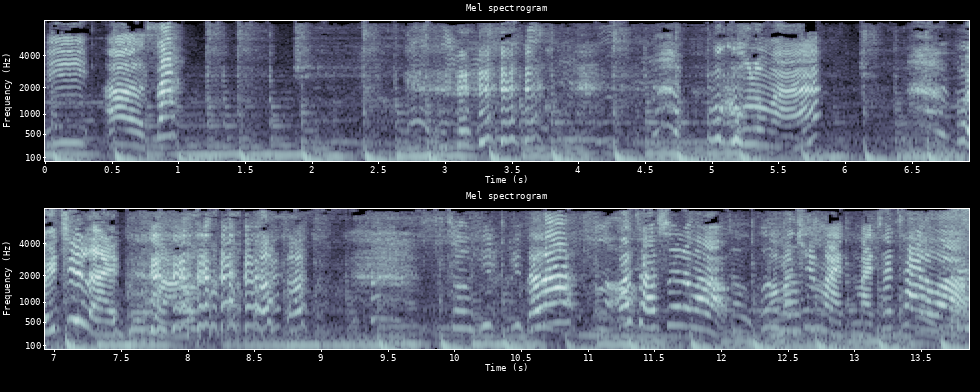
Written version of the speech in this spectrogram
一二三。不哭了吗？回去来哭吗。走去，走了，逛超市了吧？我们去买买菜菜了吧？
